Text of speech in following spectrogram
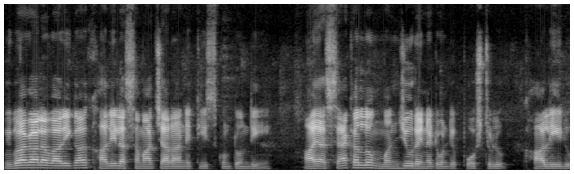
విభాగాల వారీగా ఖాళీల సమాచారాన్ని తీసుకుంటుంది. ఆయా శాఖల్లో మంజూరైనటువంటి పోస్టులు ఖాళీలు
